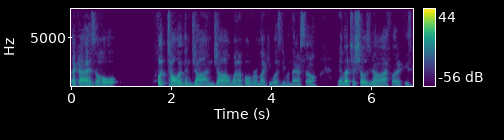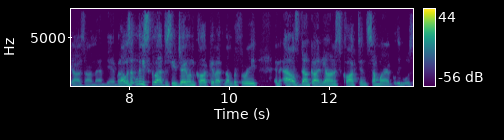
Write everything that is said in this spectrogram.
that guy has a whole foot taller than Ja, and Ja went up over him like he wasn't even there. So, you know, that just shows you how athletic these guys are in the NBA. But I was at least glad to see Jaylen clock in at number three, and Al's dunk on Giannis clocked in somewhere. I believe it was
